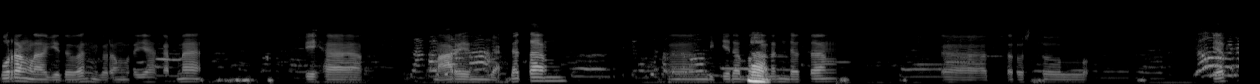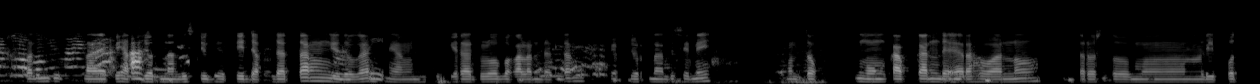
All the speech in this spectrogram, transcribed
kurang lah gitu kan, kurang meriah karena pihak kemarin nggak datang, eh, dikira bakalan datang, eh, terus tuh ya paling kayak pihak Ah. jurnalis juga tidak datang gitu kan, yang kira dulu bakalan datang pihak jurnalis ini untuk mengungkapkan daerah Wano, terus tuh meliput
